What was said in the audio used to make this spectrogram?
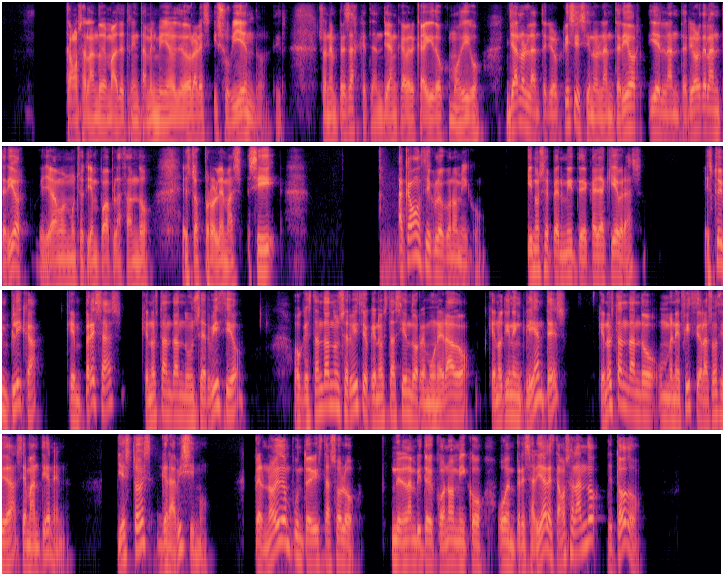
Estamos hablando de más de 30.000 millones de dólares y subiendo. Es decir, son empresas que tendrían que haber caído, como digo, ya no en la anterior crisis, sino en la anterior y en la anterior de la anterior, que llevamos mucho tiempo aplazando estos problemas. Si acaba un ciclo económico y no se permite que haya quiebras, esto implica que empresas que no están dando un servicio o que están dando un servicio que no está siendo remunerado, que no tienen clientes, que no están dando un beneficio a la sociedad, se mantienen. Y esto es gravísimo. Pero no desde un punto de vista solo del ámbito económico o empresarial, estamos hablando de todo.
